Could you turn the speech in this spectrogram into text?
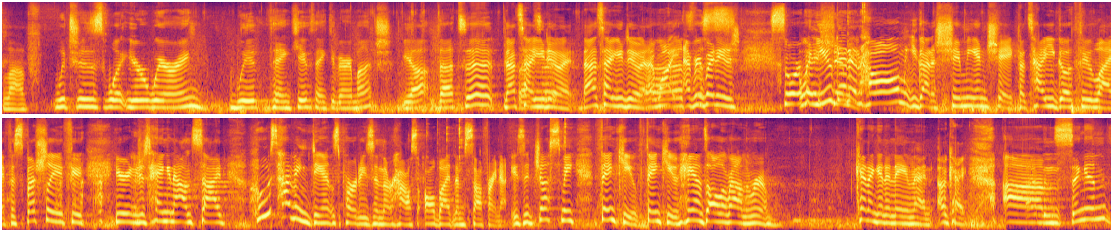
love. Which is what you're wearing with, thank you, thank you very much. Yeah, that's it. That's, that's how you it. do it. That's how you do it. I want everybody to, when you shimmy. get at home, you gotta shimmy and shake. That's how you go through life, especially if you, you're just hanging out inside. Who's having dance parties in their house all by themselves right now? Is it just me? Thank you, thank you. Hands all around the room. Can I get an amen? Okay. Um, I've been singing.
